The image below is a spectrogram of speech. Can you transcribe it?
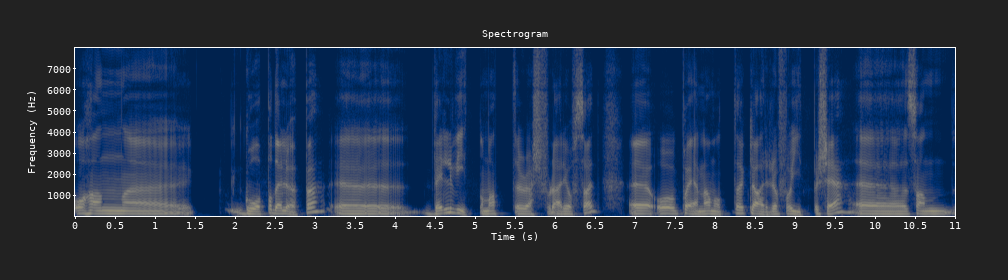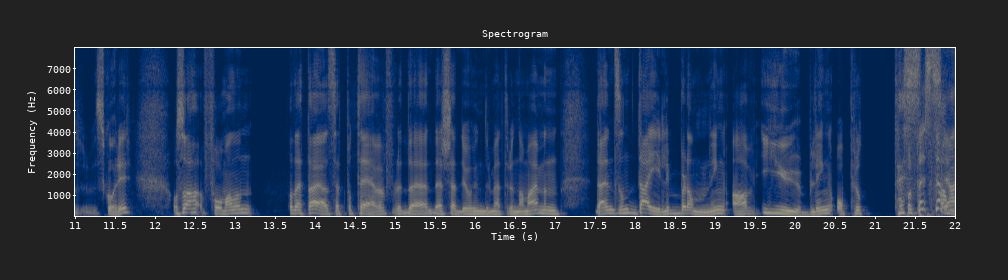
og han går på det løpet, eh, vel vitende om at Rashford er i offside, eh, og på en eller annen måte klarer å få gitt beskjed, eh, så han skårer. Og så får man en og dette har jeg sett på TV, for det, det skjedde jo 100 meter unna meg, men det er en sånn deilig blanding av jubling og protest. Protest, ja.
